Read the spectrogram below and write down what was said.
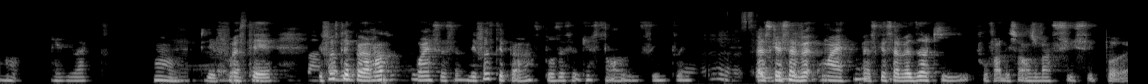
Mm, exact. Mm. Euh, des fois, c'était, des fois, c'était peurant. Ouais, c'est ça. Des fois, c'était peurant de se poser cette question-là aussi, mm, Parce que ça veut, ouais, parce que ça veut dire qu'il faut faire des changements si c'est pas,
